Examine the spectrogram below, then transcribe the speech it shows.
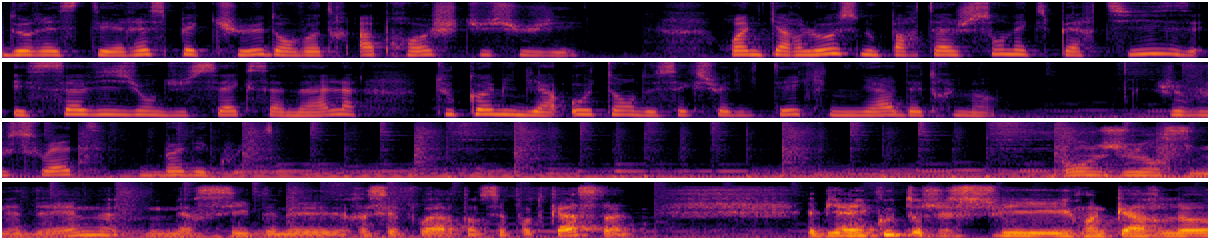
de rester respectueux dans votre approche du sujet. Juan Carlos nous partage son expertise et sa vision du sexe anal, tout comme il y a autant de sexualité qu'il n'y a d'êtres humains. Je vous souhaite une bonne écoute. Bonjour Sineden, merci de me recevoir dans ce podcast. Eh bien, écoute, je suis Juan Carlos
